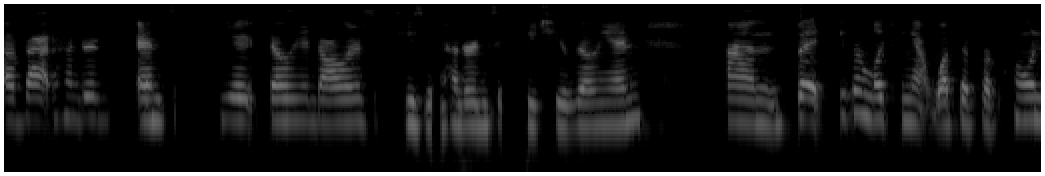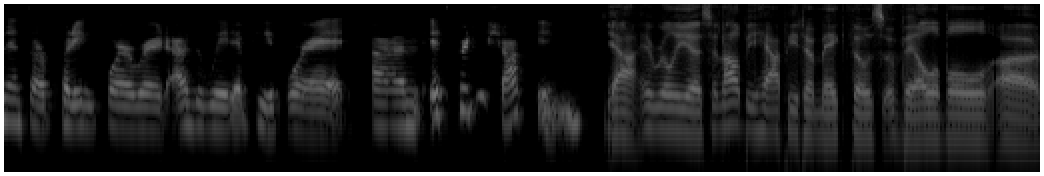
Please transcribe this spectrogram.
of that $168 billion, excuse me, 162 billion. Um, but even looking at what the proponents are putting forward as a way to pay for it, um, it's pretty shocking. Yeah, it really is. And I'll be happy to make those available uh,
